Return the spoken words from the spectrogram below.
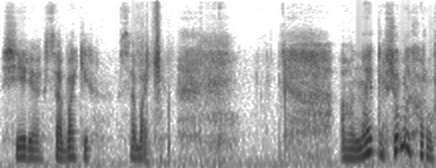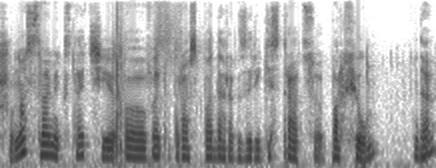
серия собаки собаки. А, на этом все, мои хорошие. У нас с вами, кстати, э, в этот раз подарок за регистрацию парфюм. Да?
